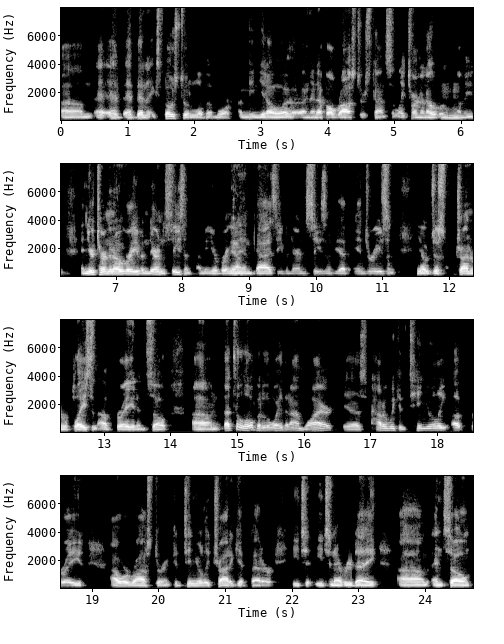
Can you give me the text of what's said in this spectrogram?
um, have, have, been exposed to it a little bit more. I mean, you know, uh, an NFL roster is constantly turning over. Mm-hmm. I mean, and you're turning over even during the season. I mean, you're bringing yeah. in guys even during the season if you have injuries and, you know, just trying to replace and upgrade. And so um, that's a little bit of the way that I'm wired is how do we continually upgrade our roster and continually try to get better each, each and every day. Um, and so,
